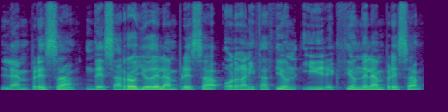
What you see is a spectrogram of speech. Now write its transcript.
la empresa, desarrollo de la empresa, organización y dirección de la empresa,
